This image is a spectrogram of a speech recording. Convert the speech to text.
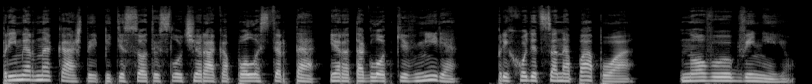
примерно каждый пятисотый случай рака полости рта и ротоглотки в мире приходится на Папуа, Новую Гвинею.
